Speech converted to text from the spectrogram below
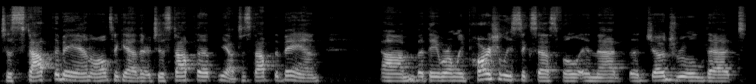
to stop the ban altogether, to stop the yeah, to stop the ban. Um, but they were only partially successful in that the judge ruled that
